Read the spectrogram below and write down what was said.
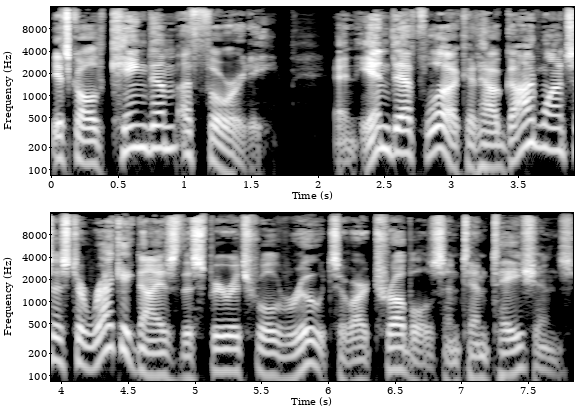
It's called Kingdom Authority, an in depth look at how God wants us to recognize the spiritual roots of our troubles and temptations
